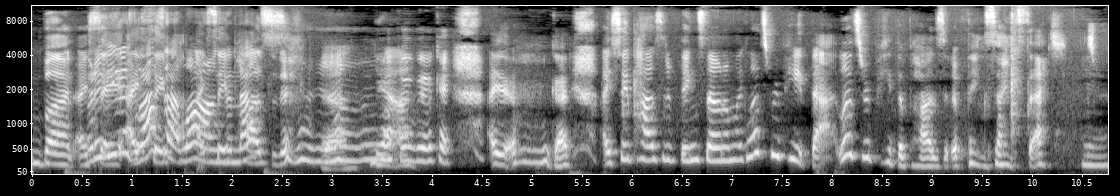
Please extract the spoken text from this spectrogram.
but I But if say, you just I last say, that long, I say then that's- positive. Yeah. Yeah. It'll be okay. I, oh God, I say positive things though, and I'm like, let's repeat that. Let's repeat the positive things I said. Yeah.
